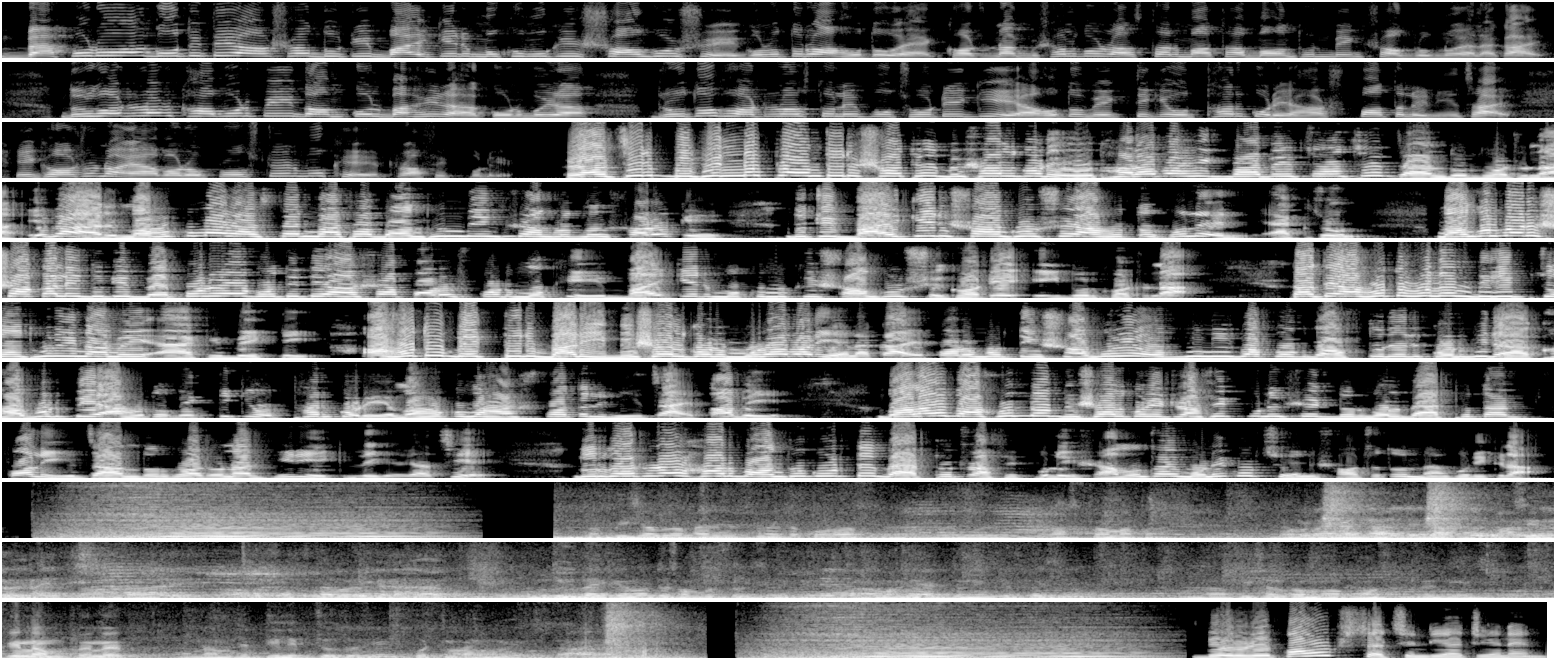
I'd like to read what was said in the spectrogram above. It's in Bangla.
ব্যাপরোয়া গতিতে আসা দুটি বাইকের মুখোমুখি সংঘর্ষে গুরুতর আহত এক। ঘটনা বিশালগড় রাস্তার মাথা বন্ধন ব্যাংক সংলগ্ন এলাকায়। দুর্ঘটনার খবর পেয়ে দমকল বাহিরা কর্মীরা দ্রুত ঘটনাস্থলে ছুটে গিয়ে আহত ব্যক্তিকে উদ্ধার করে হাসপাতালে নিয়ে যায়। এই ঘটনায় আবারও প্রশ্নের মুখে ট্রাফিক পুলিশ। রাজ্যের বিভিন্ন প্রান্তের সাথে বিশালগড়েও ধারাবাহিকভাবে চলছে যান দুর্ঘটনা। এবার মহকুমা রাস্তার মাথা বন্ধন বিং সংলগ্ন সড়কে দুটি বাইকের সংঘর্ষে আহত হলেন একজন। মঙ্গলবার সকালে দুটি বেপরোয়া গতিতে আসা পরস্পর পরস্পরমুখী বাইকের মুখোমুখি সংঘর্ষে ঘটে এই দুর্ঘটনা। তাতে আহত হলেন দিলীপ চৌধুরী নামে এক ব্যক্তি। আহত ব্যক্তির বাড়ি বিশালগড় মুড়াবাড়ি এলাকায়। পরবর্তী সময়ে অগ্নি নির্বাপক দফতরের কর্মীরা খবর পেয়ে আহত ব্যক্তিকে উদ্ধার করে মহকুমা হাসপাতালে নিয়ে যায়। তবে বলাই বাহুল্য, বিশালগড়ে ট্রাফিক পুলিশের দুর্বল ব্যর্থতার ফলে যান দুর্ঘটনার হিড়িক লেগে গেছে। দুর্ঘটনার হার বন্ধ করতে ব্যর্থ ট্রাফিক পুলিশ। এমনটাই মনে করছেন সচেতন নাগরিকরা। বিশাল ফায়ার একটা করা আছে যে ওই রাস্তার মাথা অ্যাক্সিডেন্ট হয়েছে। আমরা সপ্তাহ করে এখানে যাই। দুই বাইকের মধ্যে সংঘর্ষ হয়েছে। তার একজন পেয়েছি আমরা বিশালগড় মহকুমা হসপিটালে নিয়েছি। কি নাম হচ্ছে দিলীপ চৌধুরী বাহিনী bureau report search India TNN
